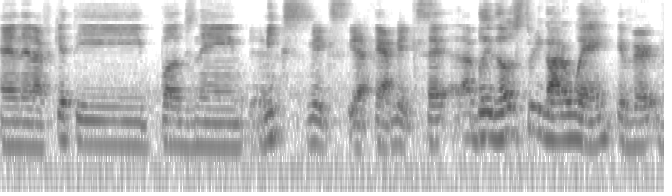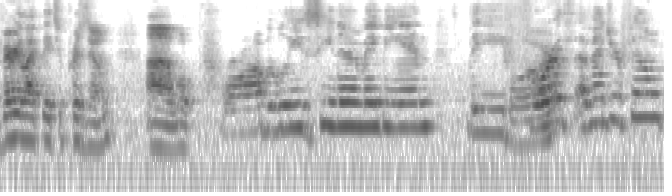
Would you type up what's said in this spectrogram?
And then I forget the bug's name. Yeah. Meeks. Meeks, yeah. Yeah. Meeks. They- I believe those three got away. If very, very likely to presume. Uh, we'll probably see them maybe in the Four. fourth Avenger film.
